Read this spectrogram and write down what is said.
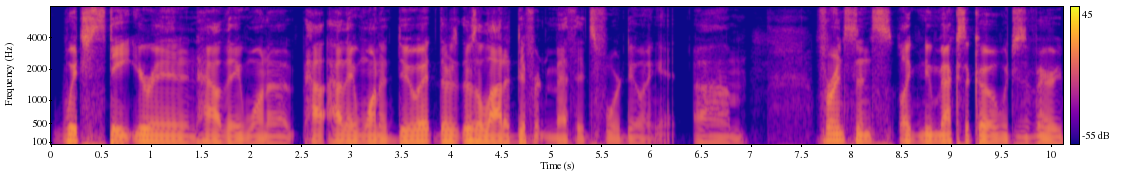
which state you're in and how they want to how, how they want to do it, there's there's a lot of different methods for doing it. Um, for instance, like New Mexico, which is a very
